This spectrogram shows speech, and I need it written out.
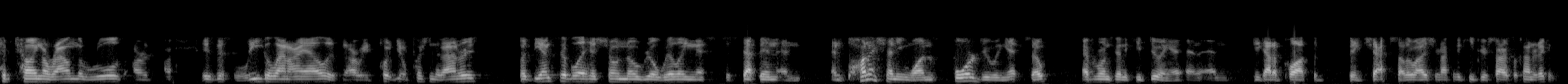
tiptoeing around the rules. Are, are is this legal NIL? Is are we put, you know, pushing the boundaries? But the NCAA has shown no real willingness to step in and and punish anyone for doing it. So everyone's going to keep doing it, and, and you got to pull out the big checks. Otherwise, you're not going to keep your stars with Hunter Dickinson.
